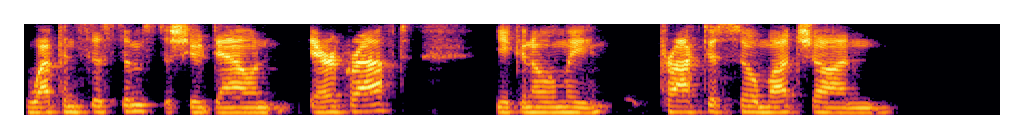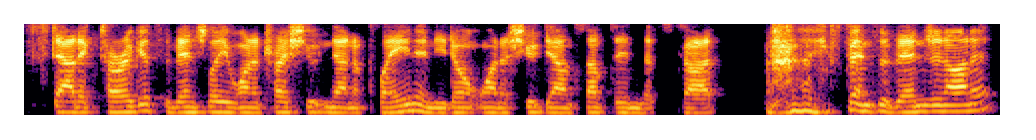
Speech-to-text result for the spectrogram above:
weapon systems to shoot down aircraft. You can only practice so much on static targets. Eventually, you want to try shooting down a plane, and you don't want to shoot down something that's got an really expensive engine on it.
